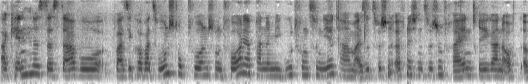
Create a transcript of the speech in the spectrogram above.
Erkenntnis, dass da, wo quasi Kooperationsstrukturen schon vor der Pandemie gut funktioniert haben, also zwischen öffentlichen, zwischen freien Trägern, auch äh,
